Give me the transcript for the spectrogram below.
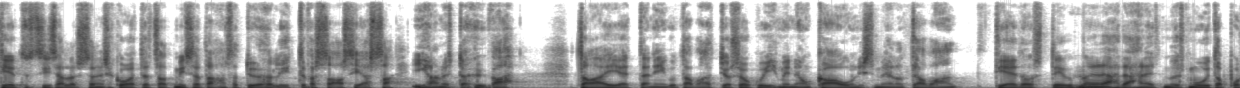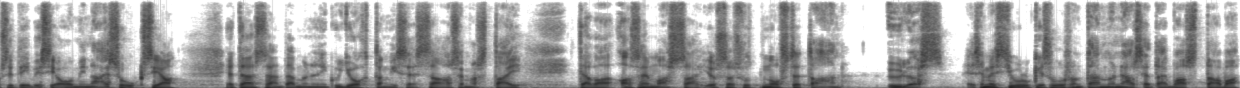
tietyssä sisällössä, niin sä koet, että sä oot missä tahansa työhön liittyvässä asiassa ihan yhtä hyvä. Tai että, niin kuin tavallaan, että jos joku ihminen on kaunis, meillä on tavallaan tietoisesti, me nähdään hänet myös muita positiivisia ominaisuuksia. Ja tässä on tämmöinen niin johtamisessa asemassa tai asemassa, jossa sut nostetaan ylös. Esimerkiksi julkisuus on tämmöinen asia tai vastaava,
